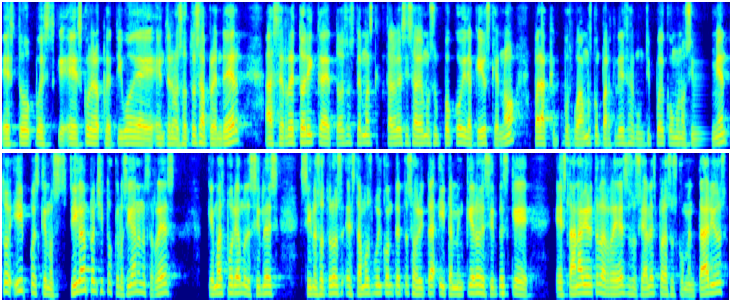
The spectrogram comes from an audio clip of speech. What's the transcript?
esto pues es con el objetivo de entre nosotros aprender, hacer retórica de todos esos temas que tal vez sí sabemos un poco y de aquellos que no, para que pues podamos compartirles algún tipo de conocimiento y pues que nos sigan Panchito, que nos sigan en nuestras redes. ¿Qué más podríamos decirles si nosotros estamos muy contentos ahorita? Y también quiero decirles que están abiertas las redes sociales para sus comentarios.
